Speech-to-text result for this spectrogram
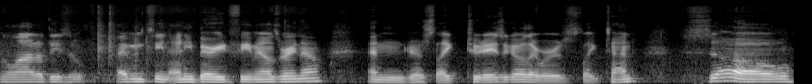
A lot of these, I haven't seen any berried females right now. and just like two days ago there was like 10 so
